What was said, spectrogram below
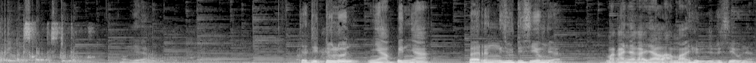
terindeks Scopus gitu. Oh iya. Jadi dulu nyiapinnya bareng yudisium ya? Makanya kayaknya lama yudisiumnya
